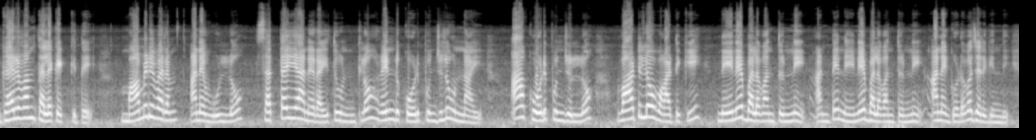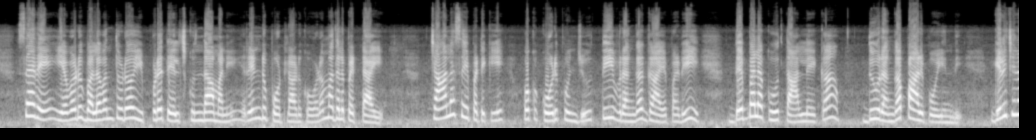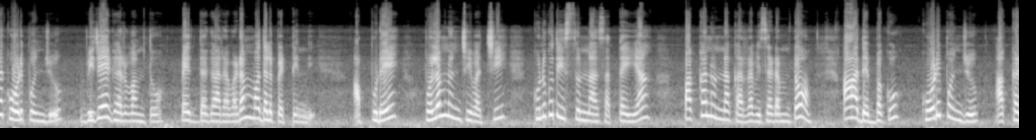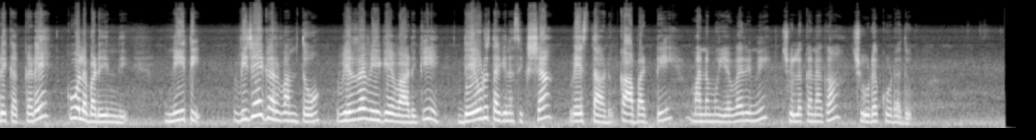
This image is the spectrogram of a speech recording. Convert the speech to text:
గర్వం తలకెక్కితే. మామిడివరం అనే ఊళ్ళో సత్తయ్య అనే రైతు ఇంట్లో రెండు కోడి పుంజులు ఉన్నాయి. ఆ కోడి పుంజుల్లో వాటిలో వాటికి నేనే బలవంతుణ్ణి అంటే నేనే బలవంతుణ్ణి అనే గొడవ జరిగింది. సరే ఎవడు బలవంతుడో ఇప్పుడే తేల్చుకుందామని రెండు పోట్లాడుకోవడం మొదలుపెట్టాయి. చాలాసేపటికి ఒక కోడిపుంజు తీవ్రంగా గాయపడి దెబ్బలకు తాళ్ళేక దూరంగా పారిపోయింది. గెలిచిన కోడిపుంజు విజయ గర్వంతో పెద్దగా రవడం మొదలుపెట్టింది. అప్పుడే పొలం నుంచి వచ్చి కునుకు తీస్తున్న సత్తయ్య పక్కనున్న కర్ర విసడంతో ఆ దెబ్బకు కోడిపుంజు అక్కడికక్కడే కూలబడింది. నీతి విజయ గర్వంతో విర్రవీగేవాడికి దేవుడు తగిన శిక్ష వేస్తాడు. కాబట్టి మనము ఎవరిని చులకనగా చూడకూడదు.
